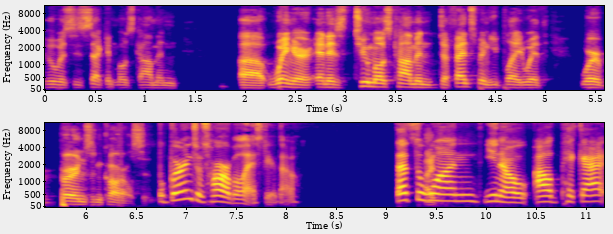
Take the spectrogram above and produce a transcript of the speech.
who was his second most common uh, winger. And his two most common defensemen he played with were Burns and Karlsson. Well, Burns was horrible last year, though. That's the I- one you know I'll pick at.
